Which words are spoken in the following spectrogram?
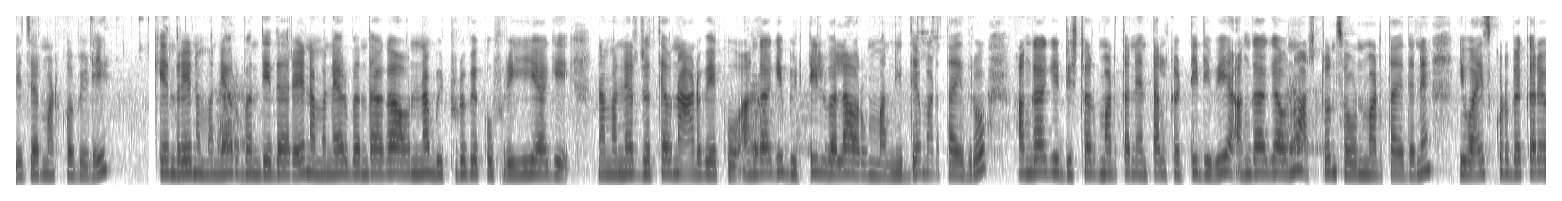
ಬೇಜಾರು ಮಾಡ್ಕೋಬೇಡಿ. ಏಕೆಂದರೆ ನಮ್ಮ ಮನೆಯವ್ರು ಬಂದಿದ್ದಾರೆ. ನಮ್ಮ ಮನೆಯವ್ರು ಬಂದಾಗ ಅವನ್ನ ಬಿಟ್ಬಿಡಬೇಕು ಫ್ರೀಯಾಗಿ. ನಮ್ಮ ಮನೆಯವ್ರ ಜೊತೆ ಅವ್ನ ಆಡಬೇಕು. ಹಂಗಾಗಿ ಬಿಟ್ಟಿಲ್ವಲ್ಲ, ಅವ್ರು ಮ, ನಿದ್ದೆ ಮಾಡ್ತಾಯಿದ್ರು ಹಂಗಾಗಿ ಡಿಸ್ಟರ್ಬ್ ಮಾಡ್ತಾನೆ ಅಂತ ಅಲ್ಲಿ ಕಟ್ಟಿದ್ದೀವಿ ಹಂಗಾಗಿ ಅವನು ಅಷ್ಟೊಂದು ಸೌಂಡ್ ಮಾಡ್ತಾಯಿದ್ದಾನೆ ಈ ವಾಯ್ಸ್ ಕೊಡ್ಬೇಕಾದ್ರೆ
